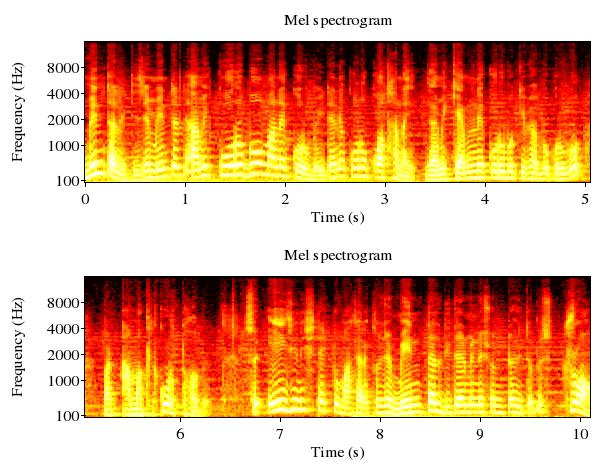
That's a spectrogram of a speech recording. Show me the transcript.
মেন্টালিটি যে মেন্টালিটি আমি করব মানে করব, এটা নিয়ে কোনো কথা নাই, যে আমি কেমনে করব, কীভাবে করব বাট আমাকে করতে হবে। সো এই জিনিসটা একটু মাথায় রাখতে হবে যে মেন্টাল ডিটারমিনেশনটা হইতে হবে স্ট্রং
